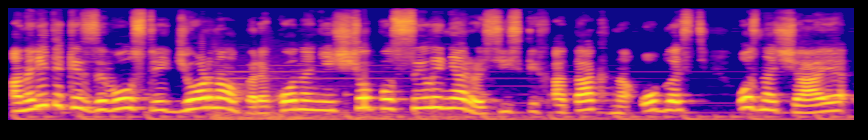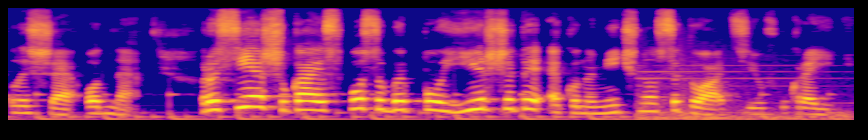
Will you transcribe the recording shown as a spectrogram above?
Аналітики The Wall Street Journal переконані, що посилення російських атак на область означає лише одне: Росія шукає способи погіршити економічну ситуацію в Україні.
